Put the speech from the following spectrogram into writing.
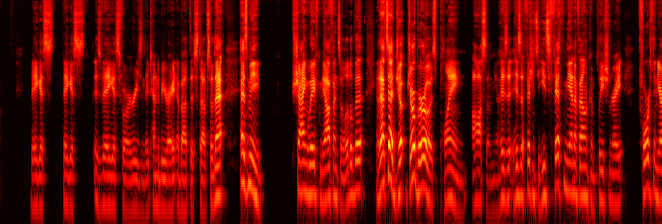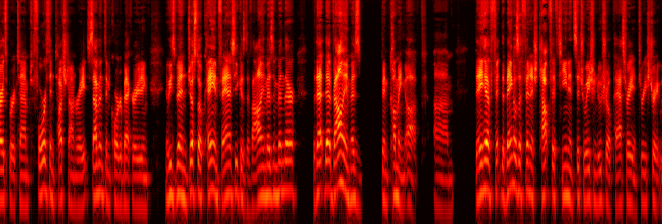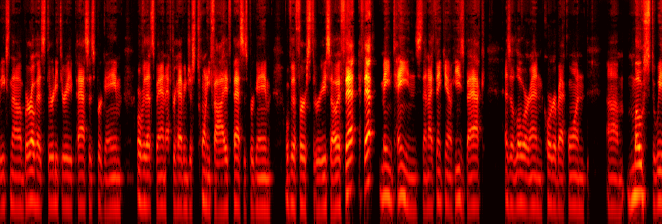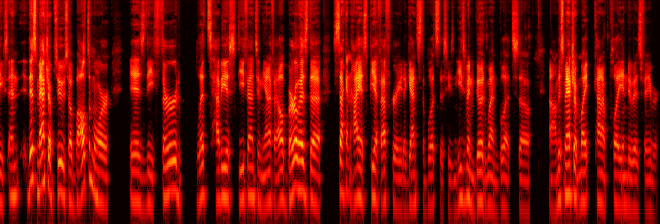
Vegas, Vegas is Vegas for a reason. They tend to be right about this stuff. So that has me shying away from the offense a little bit. And that said, Joe, Joe Burrow is playing awesome. You know, his his efficiency, he's fifth in the NFL in completion rate, fourth in yards per attempt, fourth in touchdown rate, seventh in quarterback rating. He's been just okay in fantasy because the volume hasn't been there, but that that volume has been coming up. Um, they have the Bengals have finished top 15 in situation neutral pass rate in three straight weeks now. Burrow has 33 passes per game over that span after having just 25 passes per game over the first three. So if that if that maintains, then I think you know he's back as a lower end quarterback one um, most weeks. And this matchup too. So Baltimore is the third blitz heaviest defense in the NFL. Burrow has the second highest PFF grade against the blitz this season. He's been good when blitz. So um, this matchup might kind of play into his favor.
